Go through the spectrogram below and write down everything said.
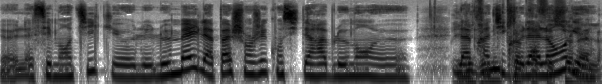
la sémantique. Euh, le, mail n'a pas changé considérablement euh, la pratique de la langue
